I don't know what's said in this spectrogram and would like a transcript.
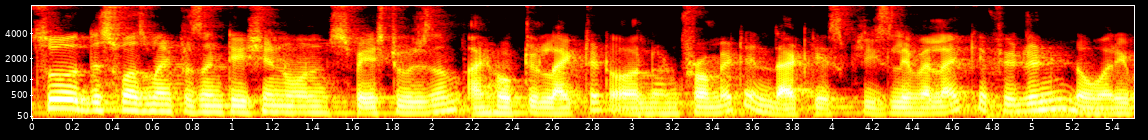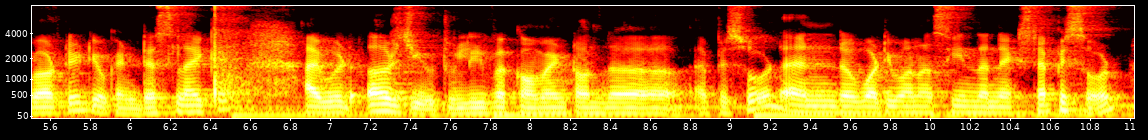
So this was my presentation on space tourism. I hope you liked it or learned from it. In that case, please leave a like. If you didn't, don't worry about it. You can dislike it. I would urge you to leave a comment on the episode and what you want to see in the next episode.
